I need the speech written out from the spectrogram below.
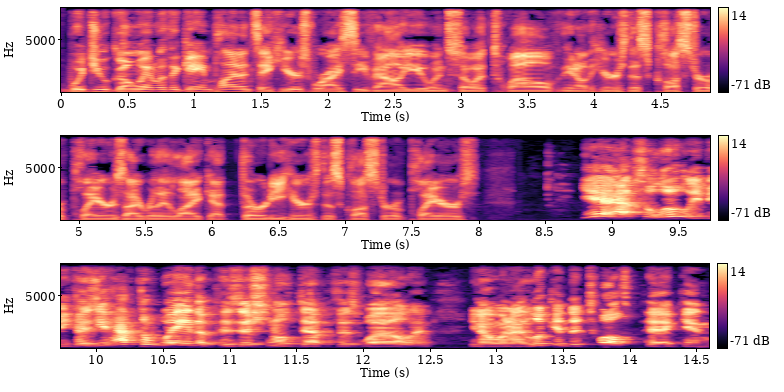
would you go in with a game plan and say, "Here's where I see value," and so at 12, you know, here's this cluster of players I really like. At 30, here's this cluster of players. Yeah, absolutely. Because you have to weigh the positional depth as well. And, you know, when I look at the 12th pick and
